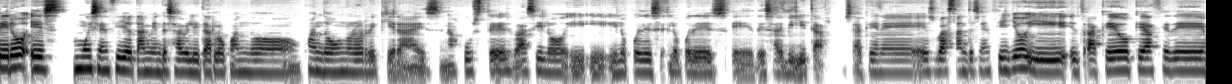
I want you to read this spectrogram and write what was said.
pero es muy sencillo también deshabilitarlo cuando, cuando uno lo requiera. Es en ajustes, vas y lo, y, lo puedes, lo puedes eh, deshabilitar. O sea que es bastante sencillo y el traqueo que hace de,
